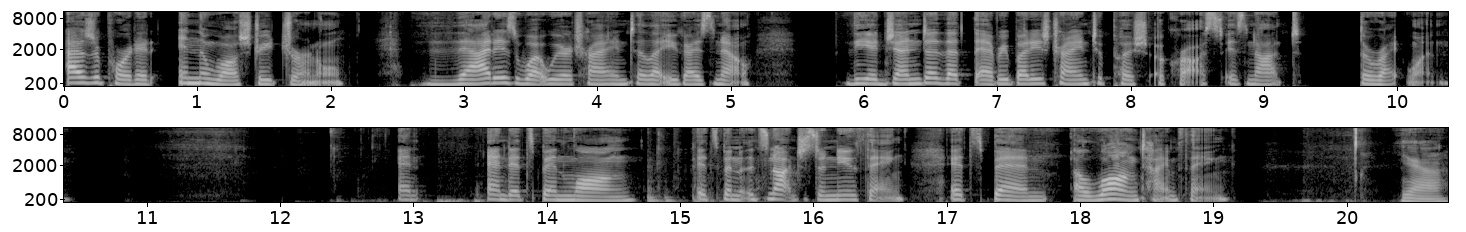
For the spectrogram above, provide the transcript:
as reported in the Wall Street Journal. That is what we are trying to let you guys know the agenda that everybody's trying to push across is not the right one. And and it's been long. It's been it's not just a new thing. It's been a long time thing. Yeah.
